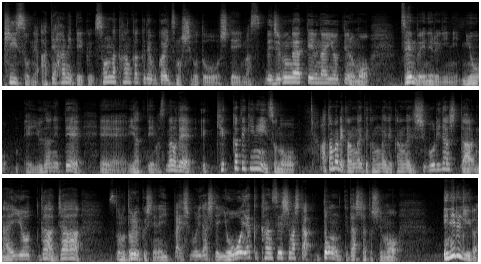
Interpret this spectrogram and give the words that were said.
ピースをね当てはめていく。そんな感覚で僕はいつも仕事をしています。で自分がやっている内容っていうのも全部エネルギーに身を、えー、委ねて、えー、やっています。なので、え結果的にその頭で考えて考えて考えて絞り出した内容がじゃあその努力してねいっぱい絞り出してようやく完成しました。ドンって出したとしてもエネルギーが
